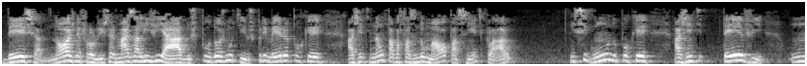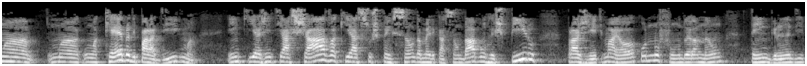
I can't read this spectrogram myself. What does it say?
deixa nós nefrologistas mais aliviados por dois motivos. Primeiro é porque a gente não estava fazendo mal ao paciente, claro. E segundo, porque a gente teve uma, uma, uma quebra de paradigma em que a gente achava que a suspensão da medicação dava um respiro para a gente maior, quando no fundo ela não tem grande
